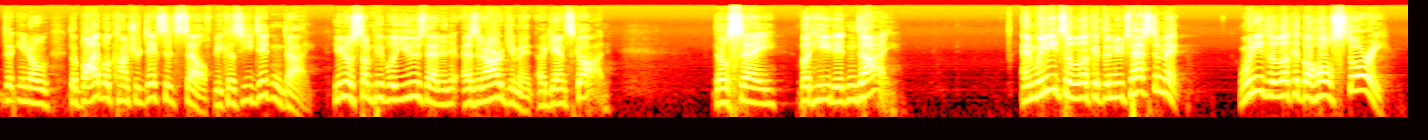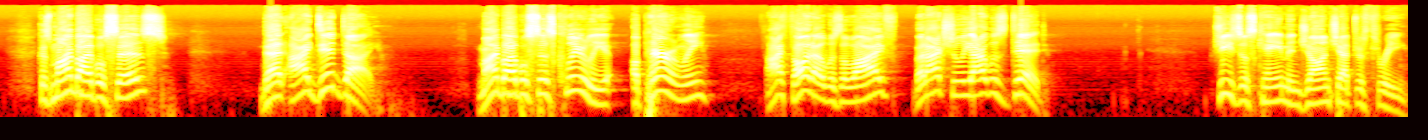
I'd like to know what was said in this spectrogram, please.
that you know, the Bible contradicts itself because he didn't die." You know, some people use that as an argument against God. They'll say, "But he didn't die." And we need to look at the New Testament. We need to look at the whole story, because my Bible says that I did die. My Bible says clearly, apparently, I thought I was alive, but actually I was dead. Jesus came in John chapter 3.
